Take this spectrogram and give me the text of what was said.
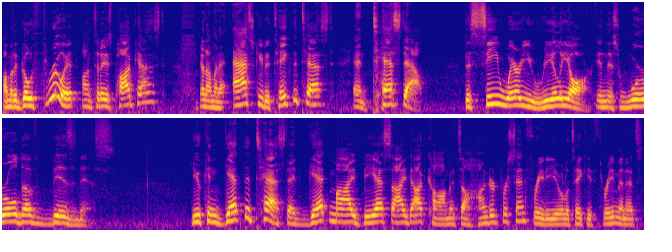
I'm going to go through it on today's podcast, and I'm going to ask you to take the test and test out to see where you really are in this world of business. You can get the test at getmybsi.com. It's 100% free to you. It'll take you three minutes.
